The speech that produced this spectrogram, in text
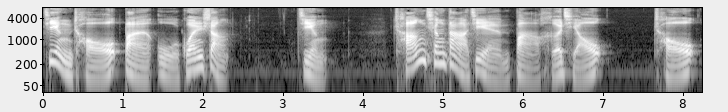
敬丑扮武官上，敬长枪大剑把河桥。丑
